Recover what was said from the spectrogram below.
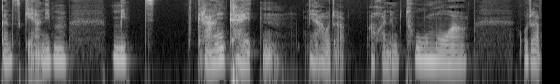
ganz gern eben mit Krankheiten, ja, oder auch einem Tumor oder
